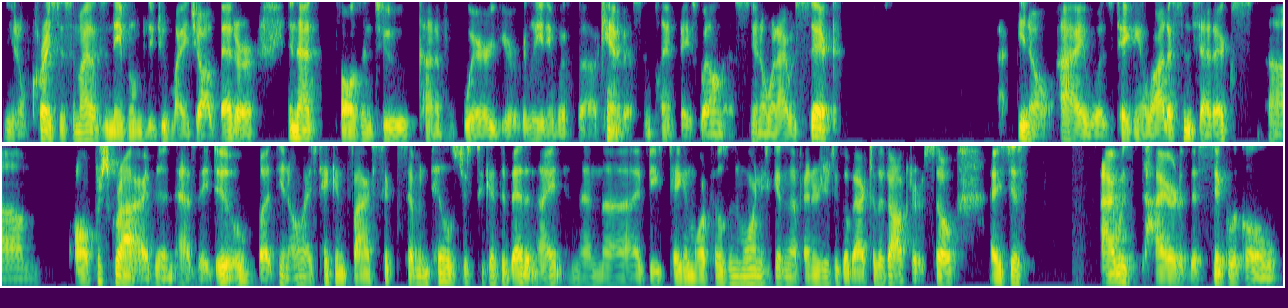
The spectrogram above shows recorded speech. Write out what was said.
you know crisis in my life has enabled me to do my job better and that falls into kind of where you're leading with uh, cannabis and plant-based wellness. You know when i was sick you know i was taking a lot of synthetics um, all prescribed and as they do but you know i was taking five six seven pills just to get to bed at night and then uh, i'd be taking more pills in the morning to get enough energy to go back to the doctor. So i was just i was tired of this cyclical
